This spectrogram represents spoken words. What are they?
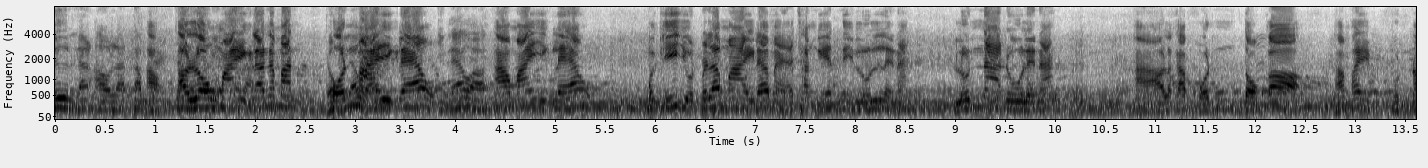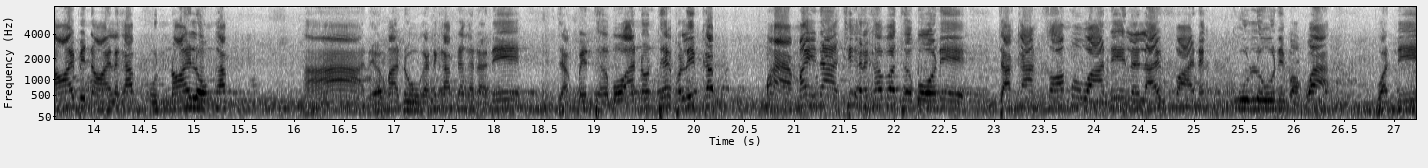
ลื่นแล้วเอาละตำแหเอาน่งเอาลงมาอีกแล้วน้ำมันฝนมาอีกแล้ว อีกแล้วเหรอะเอามาอีกแล้ว เมื่อกี้หยุดไปแล้วมาอีกแล้วแหมช่างเอสนี่ลุ้นเลยนะลุ้นหน้าดูเลยนะเอาแล้วครับฝนตกก็ทำให้ฝุ่นน้อยไปหน่อยแล้วครับ ฝุ่นน้อยลงครับอ่าเดี๋ยวมาดูกันนะครับในขณะนี้ยังเป็นเทอร์โบอานนท์เทพผลิตครับมาไม่น่าเชื่อนะครับว่าเทอร์โบนี่ จากการซ้อมเมื่อวานนี้หลาย ๆ ฝ่ายนะกูรูนี่บอกว่า วันนี้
